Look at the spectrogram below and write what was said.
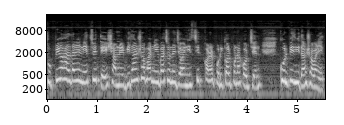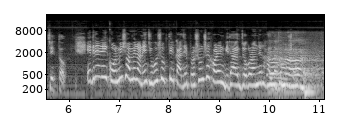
সুপ্রিয় হালদারের নেতৃত্বে সামনের বিধানসভা নির্বাচনে জয় নিশ্চিত করার পরিকল্পনা করছেন কুলপি বিধানসভা নেতৃত্ব। এদিনের এই কর্মী সম্মেলনে যুবশক্তির কাজের প্রশংসা করেন বিধায়ক যোগরঞ্জন হালদার মহাশয়।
